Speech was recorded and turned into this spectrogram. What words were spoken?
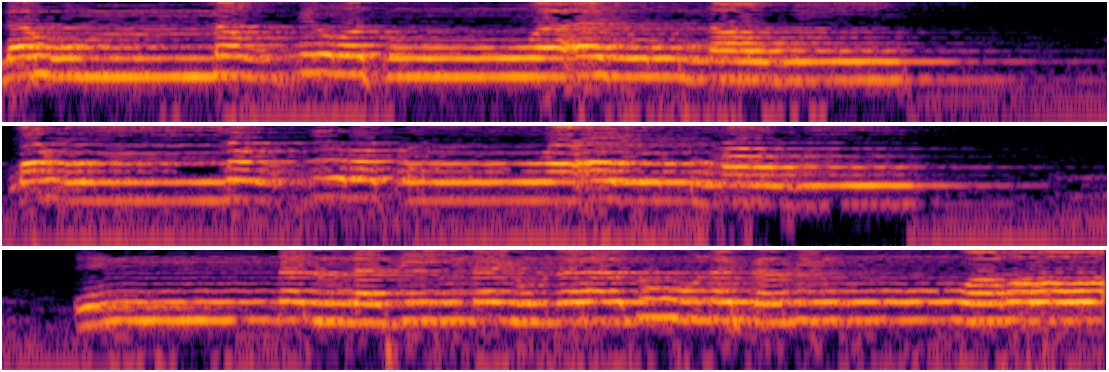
لهم مغفرة وأجر عظيم. لهم مغفرة وأجر عظيم. إن الذين ينادونك من وراء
